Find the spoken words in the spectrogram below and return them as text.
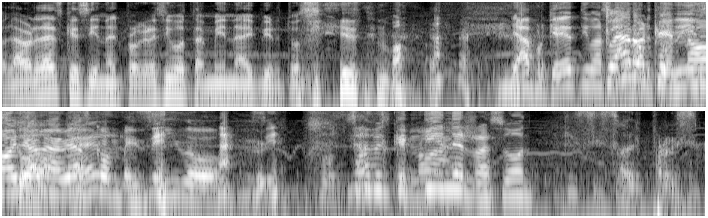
cierto. La verdad es que sí, en el progresivo también hay virtuosismo. ya, porque ya te ibas a Claro que tu no, disco, ya me habías ¿eh? convencido. Sí. Sabes que que no tienes hay. razón. ¿Qué es eso del progresivo?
